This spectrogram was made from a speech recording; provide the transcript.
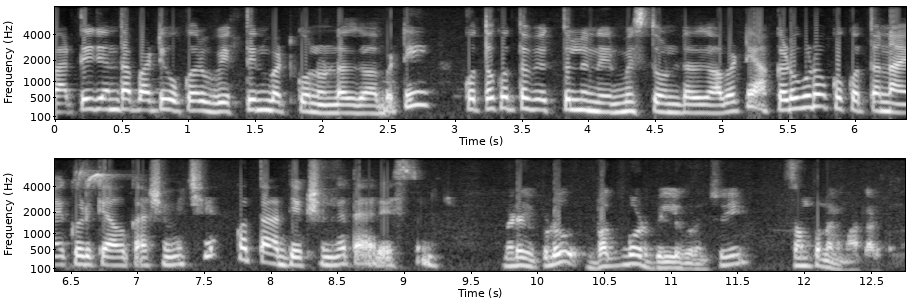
భారతీయ జనతా పార్టీ ఒకరు వ్యక్తిని పట్టుకొని ఉండదు కాబట్టి కొత్త కొత్త వ్యక్తుల్ని నిర్మిస్తూ ఉంటుంది కాబట్టి అక్కడ కూడా ఒక కొత్త నాయకుడికి అవకాశం ఇచ్చి కొత్త అధ్యక్షునిగా తయారు చేస్తున్నారు. మేడం ఇప్పుడు వక్ బోర్డ్ బిల్లు గురించి సంపూర్ణంగా మాట్లాడుతున్నాం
